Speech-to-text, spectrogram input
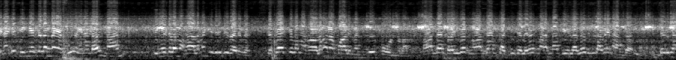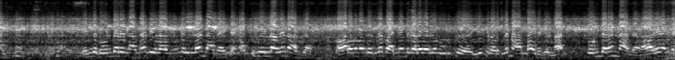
எனக்கு திங்கட்கிழமை இருக்கும் என்னென்றால் நான் திங்கட்கிழமை காலமே திருப்பி வருவேன். செவ்வாய்க்கிழமை காலமே நான் பார்லிமெண்ட்ல போகணும் நான் தான் டிரைவர் நான் தான் கட்சி தலைவர் நான் தான் செயலாளர் இல்லாவே நான் தான் சரிதான் எந்த தொண்டரை நான் தான் செயலாளர் இல்லை நான் தான் எந்த கட்சிகள் இல்லாவே நான் தான் பாராளுமன்றத்தில் பன்னெண்டு தலைவர்கள் உறுப்பு இருக்கிற இடத்துல நான் தான் இருக்கிறேன் நான் தொண்டரன் நான் தான் அதே அந்த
